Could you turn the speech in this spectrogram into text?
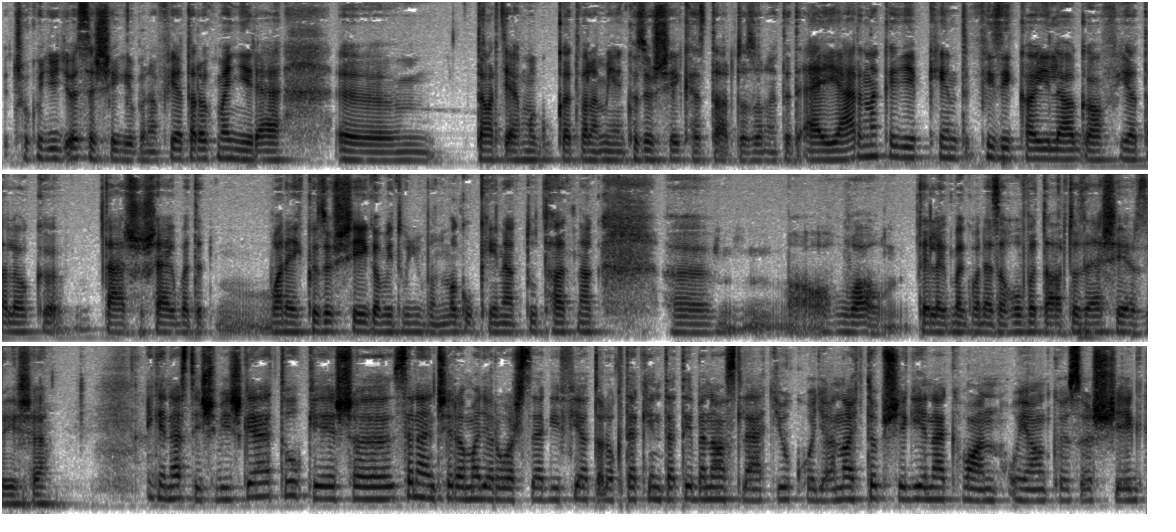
csak hogy úgy összességében a fiatalok mennyire tartják magukat valamilyen közösséghez tartozónak. Tehát eljárnak egyébként fizikailag a fiatalok társaságban, tehát van egy közösség, amit úgymond magukénak tudhatnak, ahova tényleg megvan ez a hovatartozás érzése. Igen, ezt is vizsgáltuk, és szerencsére a magyarországi fiatalok tekintetében azt látjuk, hogy a nagy többségének van olyan közösség,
